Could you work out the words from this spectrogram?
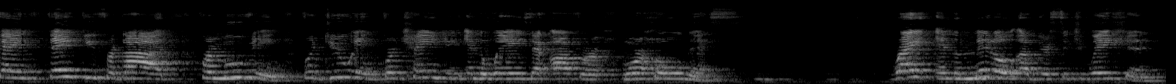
saying thank you for God for moving, for doing, for changing in the ways that offer more wholeness. Right in the middle of your situation.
